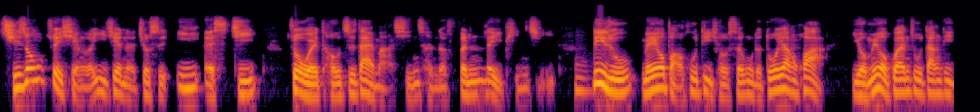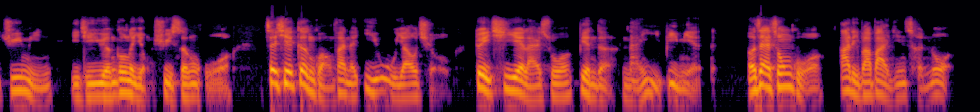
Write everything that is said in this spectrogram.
其中最显而易见的就是 ESG。作为投资代码形成的分类评级，例如没有保护地球生物的多样化，有没有关注当地居民以及员工的永续生活，这些更广泛的义务要求，对企业来说变得难以避免。而在中国，阿里巴巴已经承诺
